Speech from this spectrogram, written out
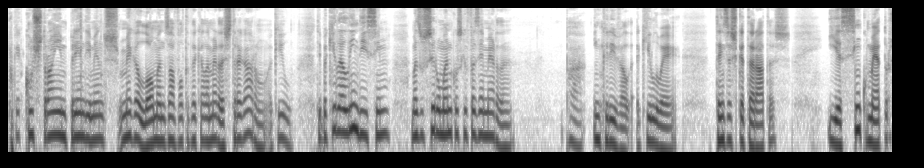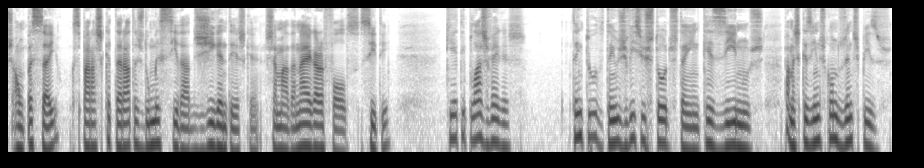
Porque é que constroem empreendimentos megalómanos à volta daquela merda? Estragaram aquilo. Tipo, aquilo é lindíssimo, mas o ser humano conseguiu fazer merda. Pá, incrível. Aquilo é... Tens as cataratas e a 5 metros há um passeio que separa as cataratas de uma cidade gigantesca chamada Niagara Falls City, que é tipo Las Vegas. Tem tudo, tem os vícios todos, tem casinos, pá, mas casinos com 200 pisos.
